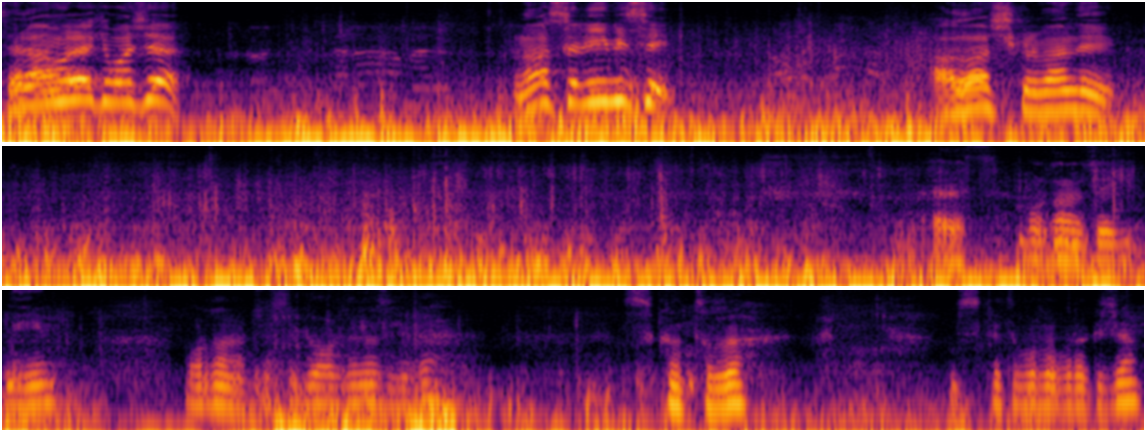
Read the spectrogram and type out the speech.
Selamünaleyküm hacı. Nasılsın iyi misin? Allah'a şükür ben de iyiyim. Evet buradan öteye gitmeyeyim. Buradan ötesi gördüğünüz gibi sıkıntılı. Bisikleti burada bırakacağım.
